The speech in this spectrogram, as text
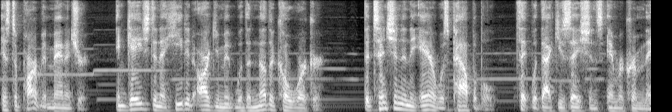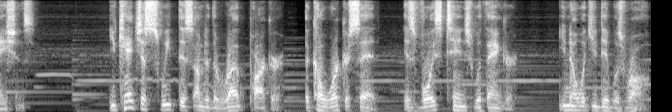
his department manager, engaged in a heated argument with another coworker. The tension in the air was palpable, thick with accusations and recriminations. You can't just sweep this under the rug, Parker, the co-worker said, his voice tinged with anger. You know what you did was wrong.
